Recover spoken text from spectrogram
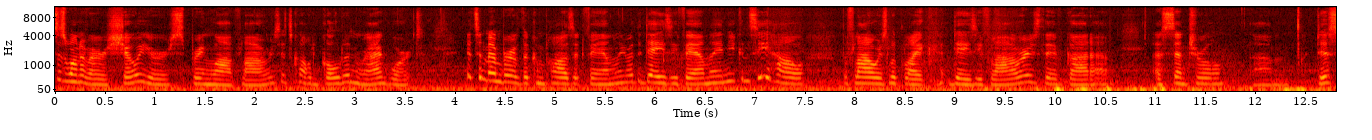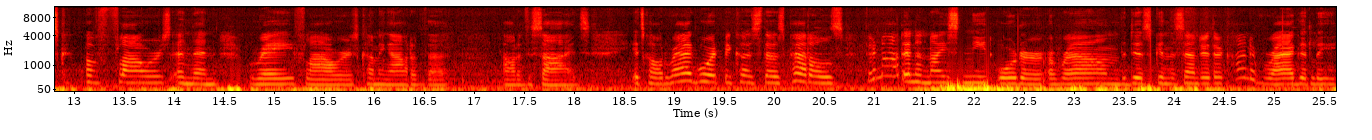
This is one of our showier spring wildflowers. It's called golden ragwort. It's a member of the composite family or the daisy family and you can see how the flowers look like daisy flowers. They've got a, a central um, disc of flowers and then ray flowers coming out of the out of the sides. It's called ragwort because those petals, they're not in a nice neat order around the disc in the center. They're kind of raggedly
